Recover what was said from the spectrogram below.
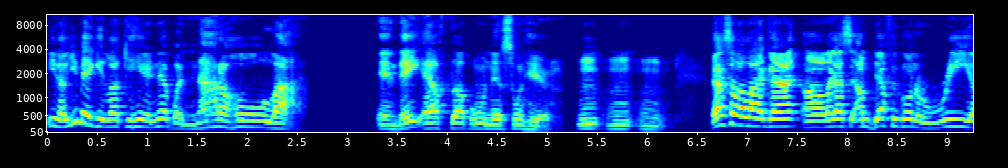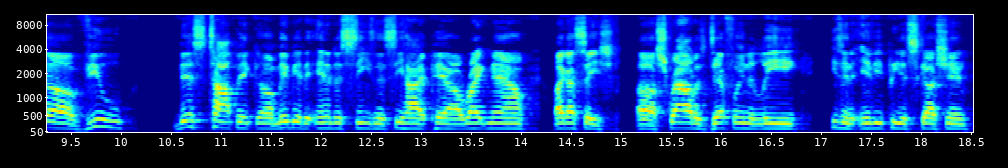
You know, you may get lucky here and there, but not a whole lot. And they effed up on this one here. Mm-mm-mm. That's all I got. Uh, like I said, I'm definitely going to review this topic uh, maybe at the end of the season and see how it pay out. Right now, like I say, uh, Stroud is definitely in the league. He's in the MVP discussion.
